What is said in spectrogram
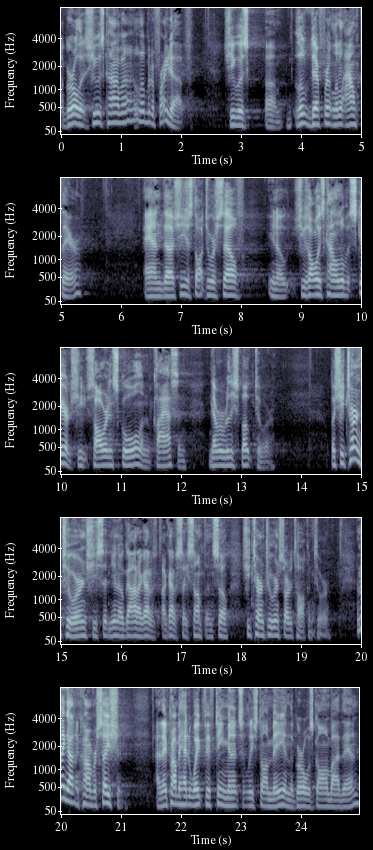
a girl that she was kind of a, a little bit afraid of. She was um, a little different, a little out there. And uh, she just thought to herself, you know, she was always kind of a little bit scared. She saw her in school and class and never really spoke to her. But she turned to her and she said, You know, God, I got I gotta say something. So she turned to her and started talking to her. And they got in a conversation. And they probably had to wait 15 minutes at least on me, and the girl was gone by then.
